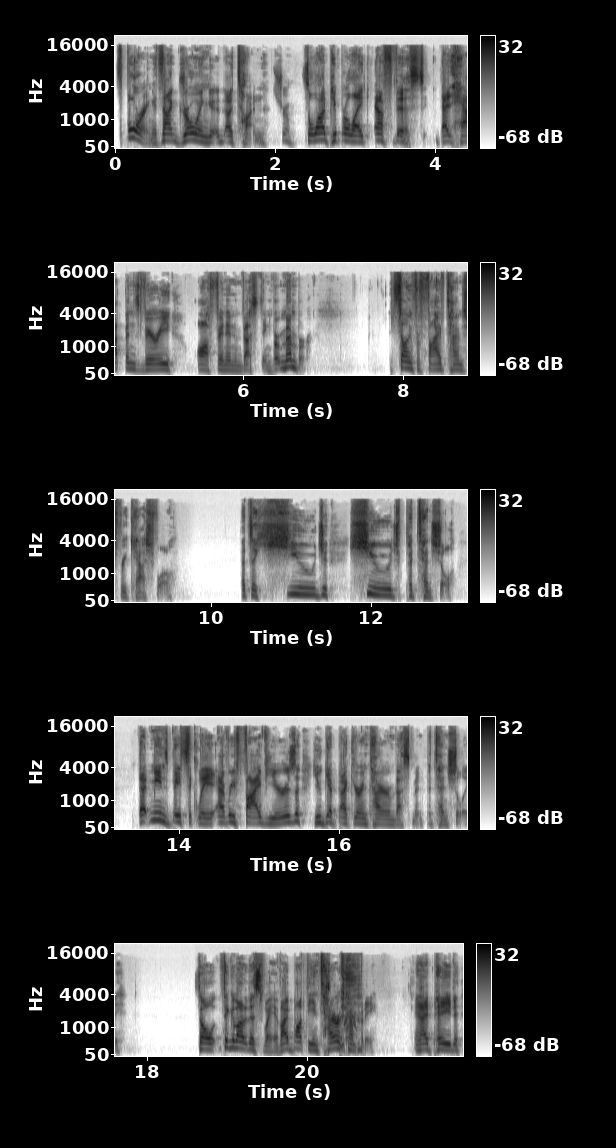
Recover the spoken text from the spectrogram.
It's boring. It's not growing a ton. It's true. So a lot of people are like, F this. That happens very often in investing. But remember, it's selling for five times free cash flow. That's a huge, huge potential. That means basically every five years, you get back your entire investment potentially. So think about it this way if I bought the entire company and I paid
